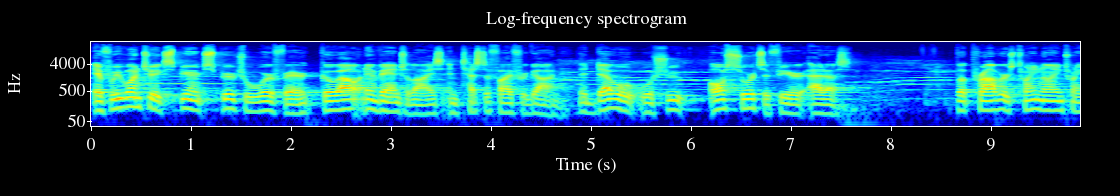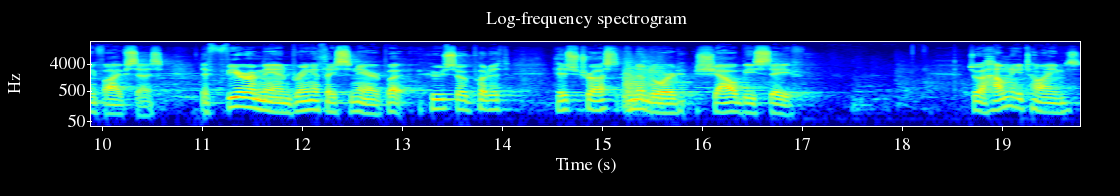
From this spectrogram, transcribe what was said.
If we want to experience spiritual warfare, go out and evangelize and testify for God. The devil will shoot all sorts of fear at us. But Proverbs 29 25 says, the fear of man bringeth a snare, but whoso putteth his trust in the Lord shall be safe. So, how many times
